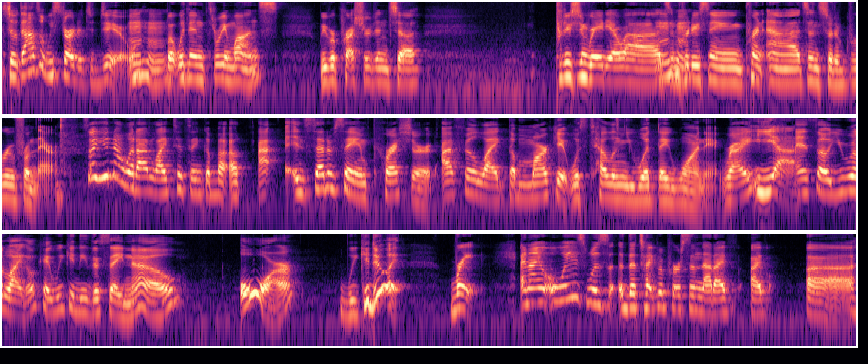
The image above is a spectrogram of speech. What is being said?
So that's what we started to do. Mm-hmm. But within three months, we were pressured into producing radio ads Mm-hmm. and producing print ads and sort of grew from there. So you know what I like to think about? I, instead of saying pressured, I feel like the market was telling you what they wanted, right? Yeah. And so you were like, okay, we could either say no, or we could do it. Right. And I always was the type of person that I've I've uh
